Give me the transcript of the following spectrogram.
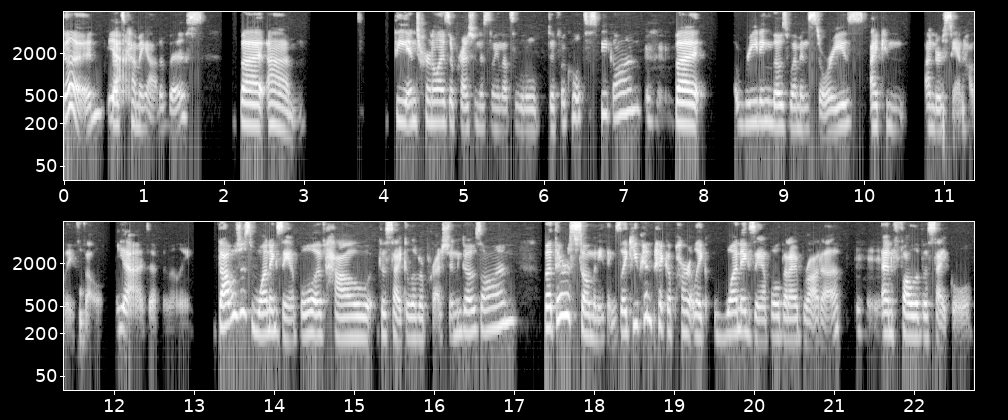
good Yeah. that's coming out of this. But um the internalized oppression is something that's a little difficult to speak on. Mhm. But reading those women's stories, I can understand how they felt. Yeah, definitely. That was just one example of how the cycle of oppression goes on. But there are so many things. Like you can pick apart like one example that I brought up Mhm. and follow the cycle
